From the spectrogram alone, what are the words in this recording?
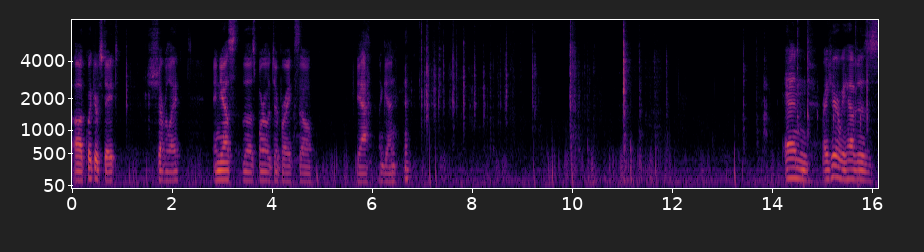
uh, Quaker State Chevrolet. And yes, the spoiler did break, so yeah, again. and right here we have his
